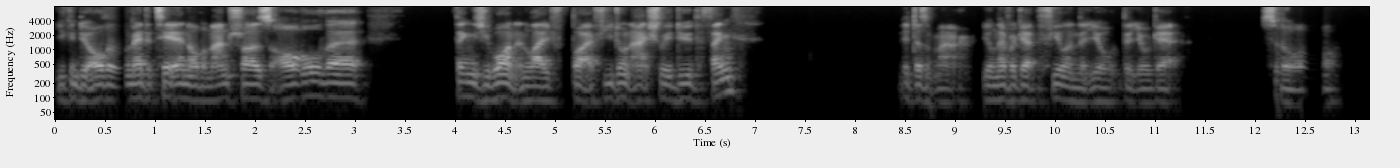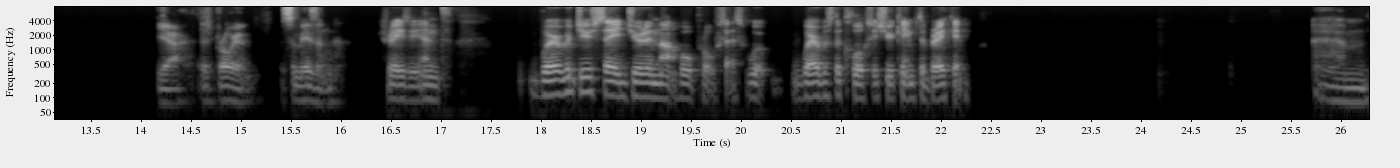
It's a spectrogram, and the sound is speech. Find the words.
You can do all the meditating, all the mantras, all the things you want in life, but if you don't actually do the thing, it doesn't matter. You'll never get the feeling that you'll that you'll get. So, yeah, it's brilliant. It's amazing. Crazy. And where would you say during that whole process, where was the closest you came to breaking? um,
